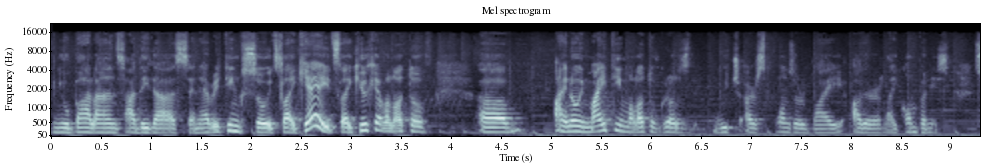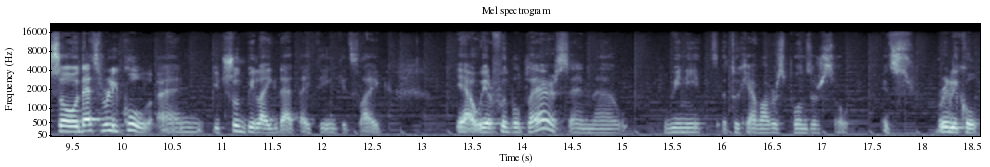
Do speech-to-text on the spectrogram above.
new balance adidas and everything. So it's like yeah it's like you have a lot of um, I know in my team a lot of girls which are sponsored by other like companies. So that's really cool, and it should be like that. I think it's like, yeah, we are football players, and uh, we need to have our sponsors. So it's really cool.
